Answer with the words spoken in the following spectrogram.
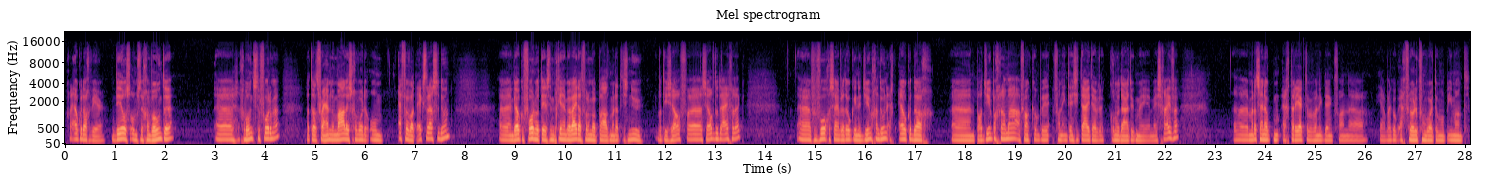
Gewoon elke dag weer. Deels om zijn gewoonte, uh, gewoontes te vormen. Dat dat voor hem normaal is geworden om even wat extra's te doen. Uh, en welke vorm dat is, in het begin hebben wij dat voor hem bepaald, maar dat is nu wat hij zelf, uh, zelf doet eigenlijk. vervolgens zijn we dat ook in de gym gaan doen. Echt elke dag een bepaald gymprogramma. Afhankelijk van intensiteit hebben, konden we daar natuurlijk mee, mee schrijven. Uh, maar dat zijn ook echt trajecten waarvan ik denk van, uh, ja, waar ik ook echt vrolijk van word om op iemand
